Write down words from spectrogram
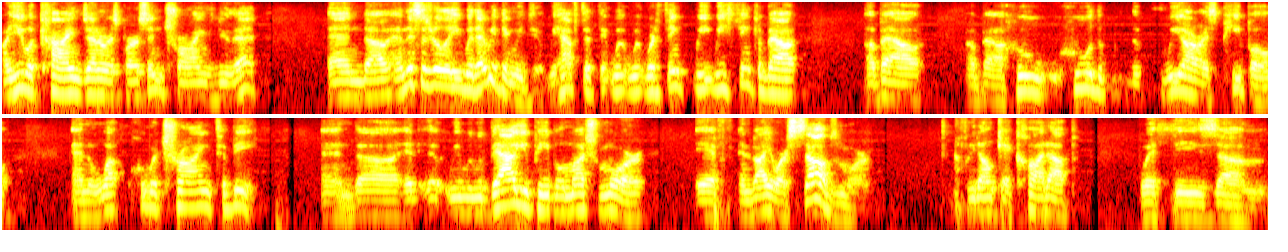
Are you a kind, generous person trying to do that? And uh, and this is really with everything we do. We have to think. We, we're think we, we think about about about who who the, the, we are as people and what who we're trying to be and uh, it, it, we would value people much more if and value ourselves more if we don't get caught up with these um,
